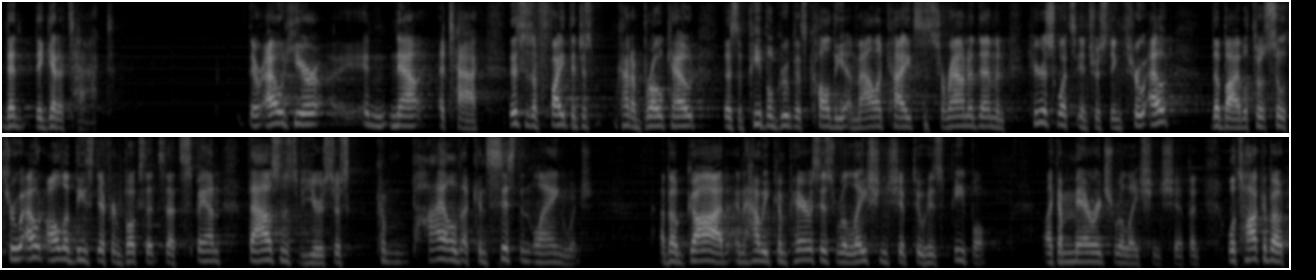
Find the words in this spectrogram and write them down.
then they get attacked. They're out here and now attacked. This is a fight that just kind of broke out. There's a people group that's called the Amalekites that surrounded them. And here's what's interesting throughout the Bible, so throughout all of these different books that, that span thousands of years, there's compiled a consistent language about God and how he compares his relationship to his people, like a marriage relationship. And we'll talk about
